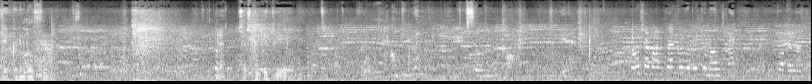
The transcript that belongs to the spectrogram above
Okay, we're gonna go soon. Look at that. It says Tokyo Toyota. Sell step on the cracker, you'll your mom's back. Broken up.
